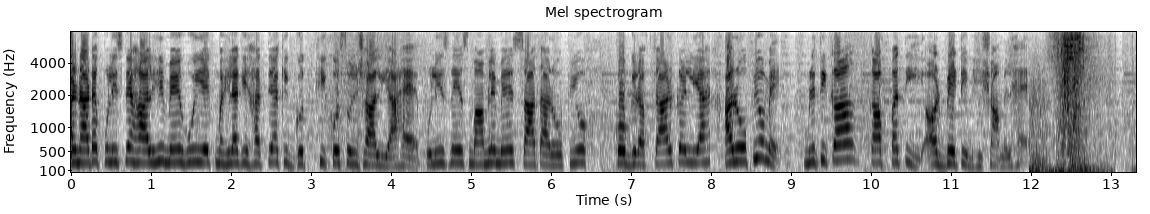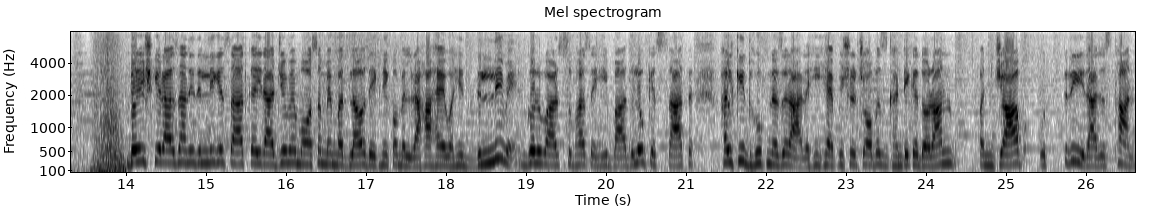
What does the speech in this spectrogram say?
कर्नाटक पुलिस ने हाल ही में हुई एक महिला की हत्या की गुत्थी को सुलझा लिया है। पुलिस ने इस मामले में सात आरोपियों को गिरफ़्तार कर लिया है। आरोपियों में मृतिका का पति और बेटी भी शामिल है। देश की राजधानी दिल्ली के साथ कई राज्यों में मौसम में बदलाव देखने को मिल रहा है। वहीं दिल्ली में गुरुवार सुबह से ही बादलों के साथ हल्की धूप नज़र आ रही है। पिछले 24 घंटे के दौरान पंजाब उत्तरी राजस्थान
